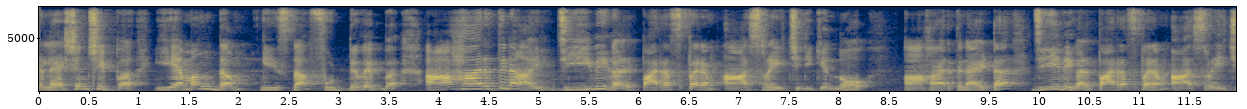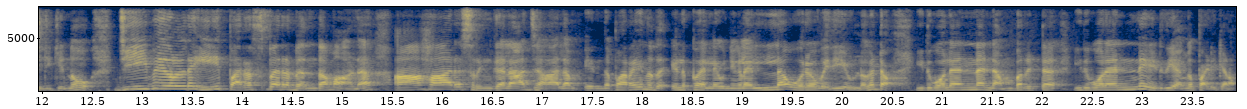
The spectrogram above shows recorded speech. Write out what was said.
interrelationship among them is the food web ആഹാരത്തിനായി ജീവികൾ പരസ്പരം ആശ്രയിച്ചിരിക്കുന്നു ആഹാരത്തിനായിട്ട് ജീവികൾ പരസ്പരം ആശ്രയിച്ചിരിക്കുന്നു ജീവികളുടെ ഈ പരസ്പര ബന്ധമാണ് ആഹാര ജാലം എന്ന് പറയുന്നത് എളുപ്പമല്ലേ കുഞ്ഞുങ്ങളെല്ലാം ഓരോ വരിയേ ഉള്ളൂ കേട്ടോ ഇതുപോലെ തന്നെ നമ്പർ ഇട്ട് ഇതുപോലെ തന്നെ എഴുതി അങ്ങ് പഠിക്കണം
